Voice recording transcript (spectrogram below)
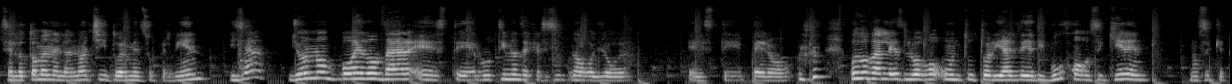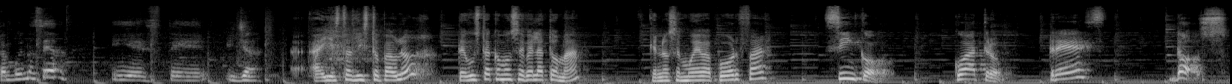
se lo toman en la noche y duermen súper bien. Y ya, yo no puedo dar este, rutinas de ejercicio, no hago yoga. Este, pero puedo darles luego un tutorial de dibujo si quieren. No sé qué tan buena sea. Y este, y ya. ¿Ahí estás listo, Paulo? ¿Te gusta cómo se ve la toma? Que no se mueva, porfa. 5, 4, 3, 2.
